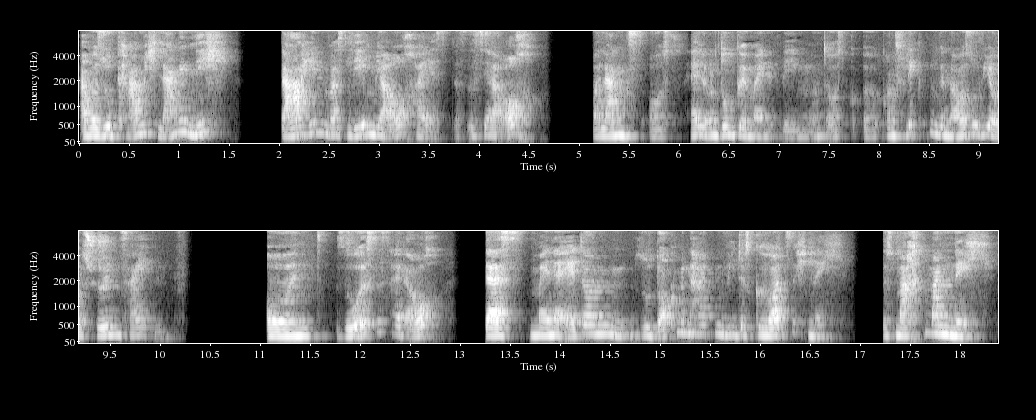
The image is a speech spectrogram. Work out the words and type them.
Aber so kam ich lange nicht dahin, was Leben ja auch heißt. Das ist ja auch Balance aus hell und dunkel meinetwegen und aus äh, Konflikten genauso wie aus schönen Zeiten. Und so ist es halt auch, dass meine Eltern so Dogmen hatten, wie das gehört sich nicht. Das macht man nicht.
